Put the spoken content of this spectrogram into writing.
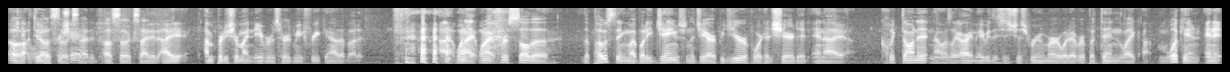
Oh, dude, I was so sure. excited. I was so excited. I I'm pretty sure my neighbors heard me freaking out about it. I, when I when I first saw the the posting, my buddy James from the JRPG report had shared it, and I clicked on it, and I was like, all right, maybe this is just rumor or whatever. But then like I'm looking, and it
